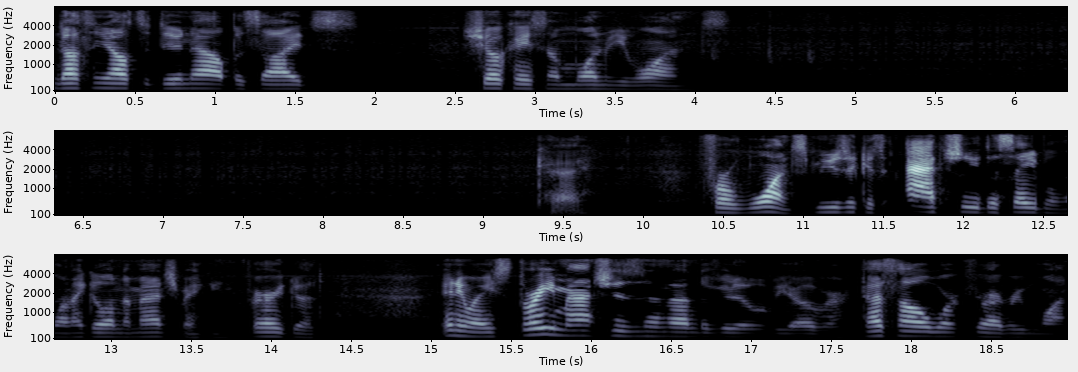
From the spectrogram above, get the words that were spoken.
nothing else to do now besides showcase some 1v1s. Okay. For once, music is actually disabled when I go into matchmaking. Very good. Anyways, three matches and then the video will be over. That's how it'll work for everyone.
